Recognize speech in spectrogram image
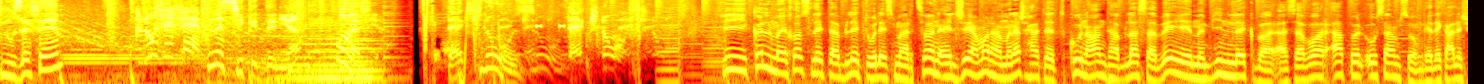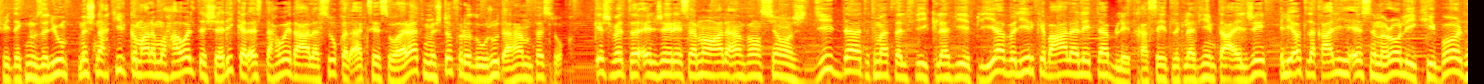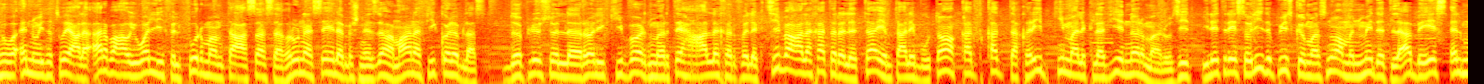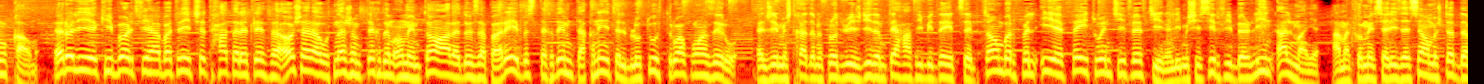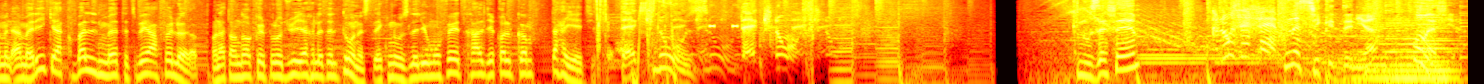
كنوز FM كنوز FM نسيك الدنيا وما فيها. تكنوز تكنوز في كل ما يخص les tablettes و les smartphones LG عمرها ما نجحت تكون عندها بلاصة باهية من بين الكبار à savoir Apple و Samsung هذاك علاش في تكنوز اليوم؟ مش نحكي لكم على محاولة الشركة الاستحواذ على سوق الأكسسوارات مش تفرض وجود أهم في السوق. كشفت LG récemment على invention جديدة تتمثل في clavier pliable يركب على les tablettes. خاصية ال clavier نتاع LG اللي أطلق عليه اسم Rolly Keyboard هو إنه يتطوي على أربعة ويولي في الفورمة نتاع عصا صغرونة سهلة باش نهزوها معنا في كل بلاصة. de plus ال Rolly Keyboard مرتاحه على الآخر في الكتيبه على خاطر ال taille نتاع les boutons قد قد تقريب كيما ال clavier normal وزيد il est très solide puisque مصنوع من مادة ال ABS المقاومة ال Rolly Keyboard فيها batterie تشد حتى لثلاثة أشهر وتنجم تخدم au même temps على deux appareils باستخدام تقنية البلوتوث 3.0 LG مش تقدم produit جديد نتاعها في بداية سبتمبر في ال IFA 2015 اللي مش يصير في برلين ألمانيا أما ال commercialisation مش تبدا من أمريكا قبل ما تتباع في ال Europe en attendant que ال produit يخلط لتونس تكنوز لليوم وفات خالد يقول لكم تحياتي تكنوز كنوز اف ام كنوز اف ام نسيك الدنيا وما فيها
